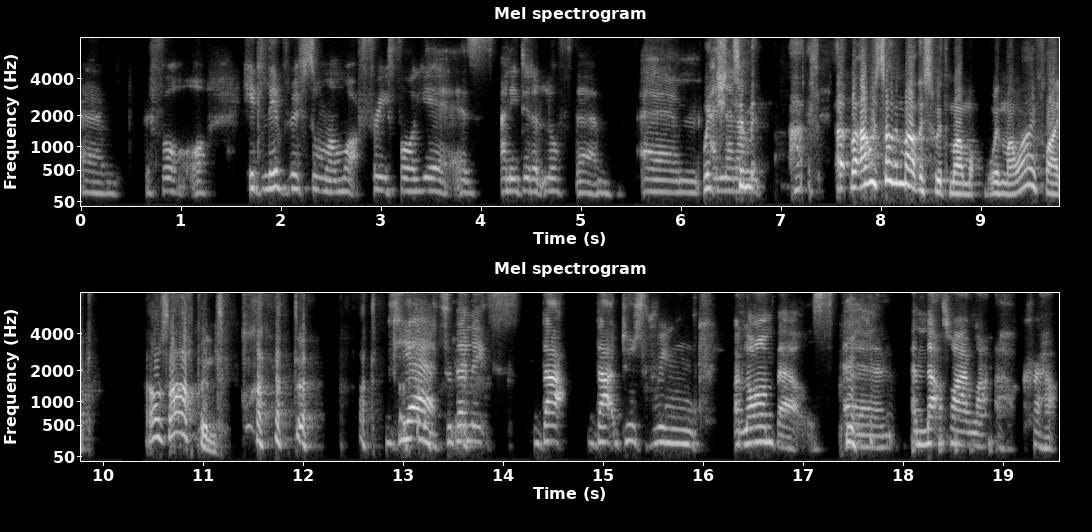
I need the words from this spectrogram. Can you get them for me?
um before he'd lived with someone what three four years and he didn't love them um which to me I, I, was talking about this with my with my wife like how's that happened? I don't, I don't, yeah so then it's that that does ring alarm bells. Um, and that's why I'm like, oh crap.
